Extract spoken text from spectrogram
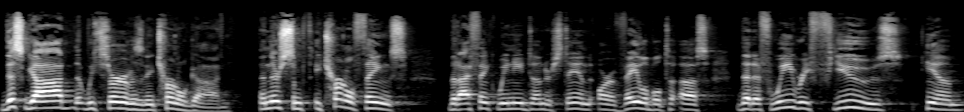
This God that we serve is an eternal God, and there's some eternal things that I think we need to understand are available to us that if we refuse Him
